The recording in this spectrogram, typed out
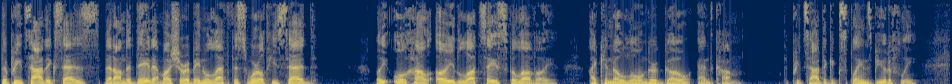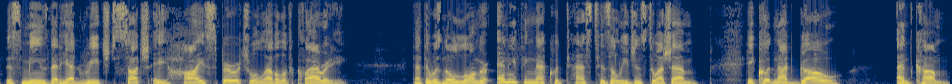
The Pri Tzaddik says that on the day that Moshe Rabbeinu left this world, he said, I can no longer go and come. The Pri Tzaddik explains beautifully this means that he had reached such a high spiritual level of clarity that there was no longer anything that could test his allegiance to Hashem. He could not go and come.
